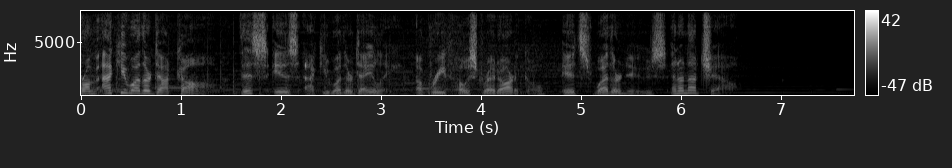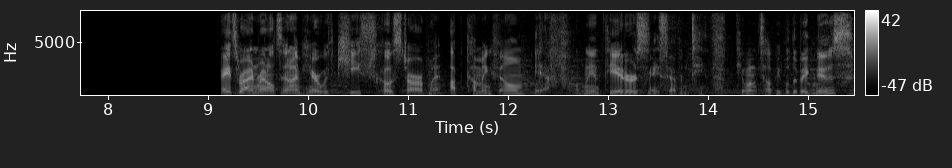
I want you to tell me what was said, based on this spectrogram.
From AccuWeather.com, this is AccuWeather Daily, a brief host read article. It's weather news in a nutshell. Hey, it's Ryan Reynolds, and I'm here with Keith, co star of my upcoming film, If, only in theaters, May 17th. Do you want to tell people the big news?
